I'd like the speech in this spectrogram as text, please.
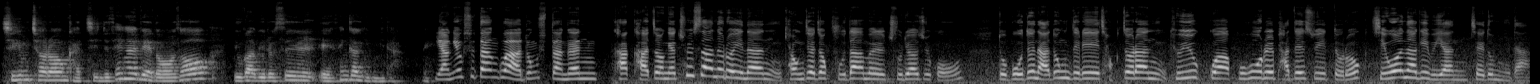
지금처럼 같이 이제 생활비에 넣어서 육아비로 쓸 예, 생각입니다. 네. 양육수당과 아동수당은 각 가정의 출산으로 인한 경제적 부담을 줄여주고 또 모든 아동들이 적절한 교육과 보호를 받을 수 있도록 지원하기 위한 제도입니다.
